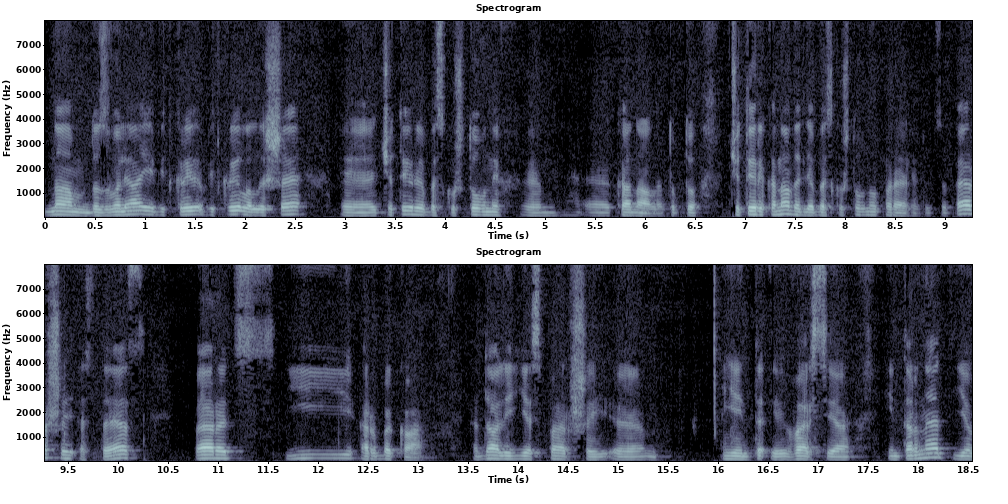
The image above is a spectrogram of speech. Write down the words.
нам дозволяє відкри, відкрила лише 4 безкоштовних е, е, канали. Тобто 4 канали для безкоштовного перегляду. Це перший, СТС, Перець і РБК. Далі є перший е, є е, версія інтернет, є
